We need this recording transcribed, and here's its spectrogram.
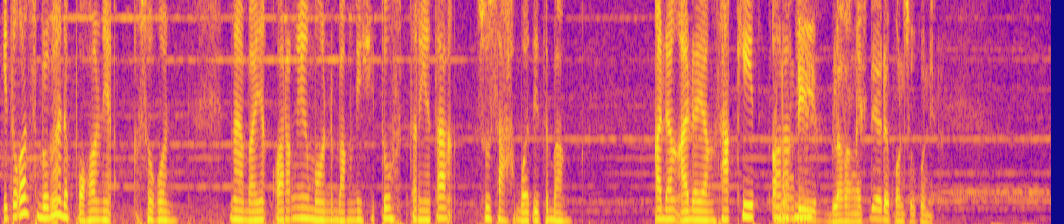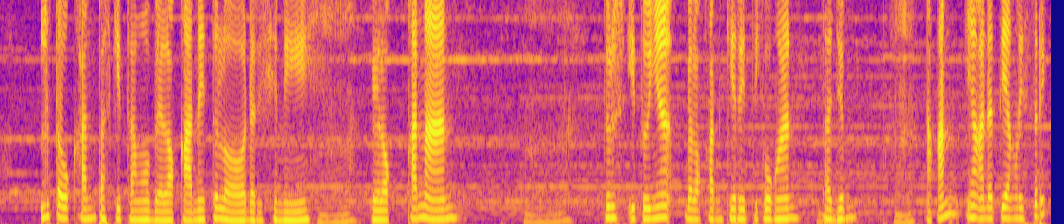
itu kan sebelumnya ada pohon ya sukun nah banyak orang yang mau nebang di situ ternyata susah buat ditebang kadang ada yang sakit Emang di belakang SD ada pohon sukun ya? Lu tau kan pas kita mau belok kanan itu loh dari sini Hah? belok kanan Hah? terus itunya belokan kiri tikungan tajam Hah? nah kan yang ada tiang listrik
